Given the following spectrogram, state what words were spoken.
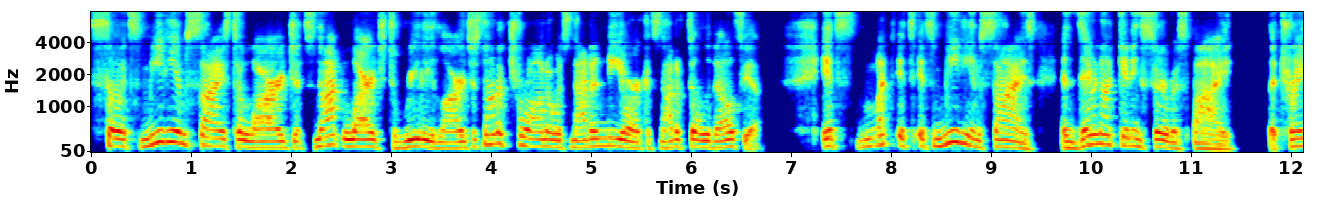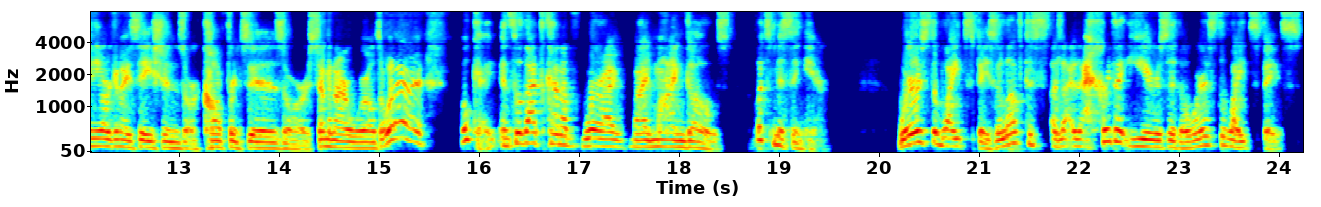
So it's medium sized to large. It's not large to really large. It's not a Toronto. It's not a New York. It's not a Philadelphia. It's much. It's it's medium size, and they're not getting serviced by the training organizations or conferences or seminar worlds or whatever. Okay, and so that's kind of where I my mind goes. What's missing here? Where's the white space? I love to. I heard that years ago. Where's the white space?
